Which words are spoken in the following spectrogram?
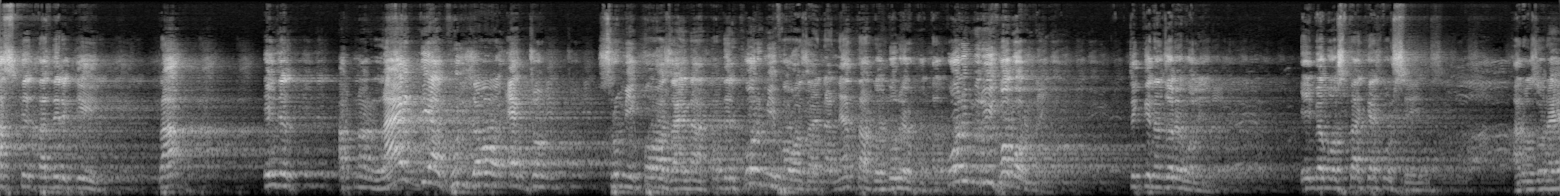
আজকে তাদেরকে এই যে আপনার লাইট দিয়া ঘুরে যাওয়া একজন শ্রমিক পাওয়া যায় না, তাদের কর্মী পাওয়া যায় না, নেতা তো দূরের কথা, কর্মীরই খবর নেই, ঠিক কিনা জোরে বলে এই ব্যবস্থা কে করছে? আরও জোরে।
